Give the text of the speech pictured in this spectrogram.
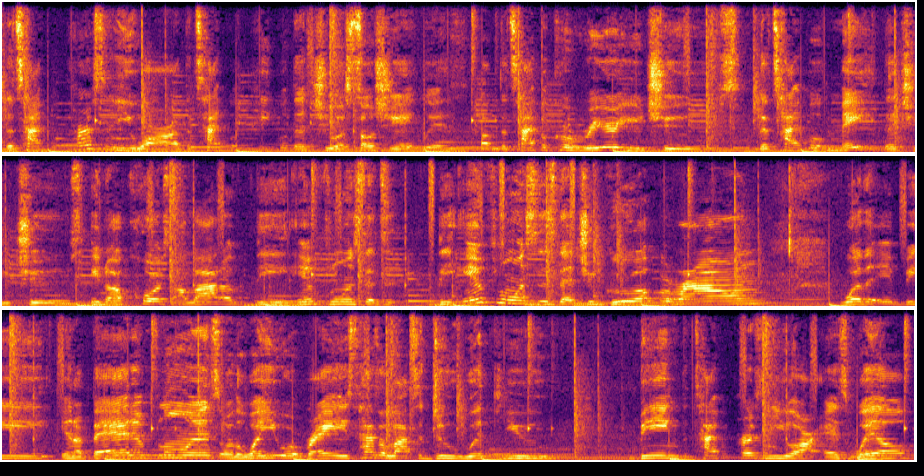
the type of person you are, the type of people that you associate with, um, the type of career you choose, the type of mate that you choose. You know, of course, a lot of the influence that the influences that you grew up around, whether it be in a bad influence or the way you were raised, has a lot to do with you being the type of person you are as well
